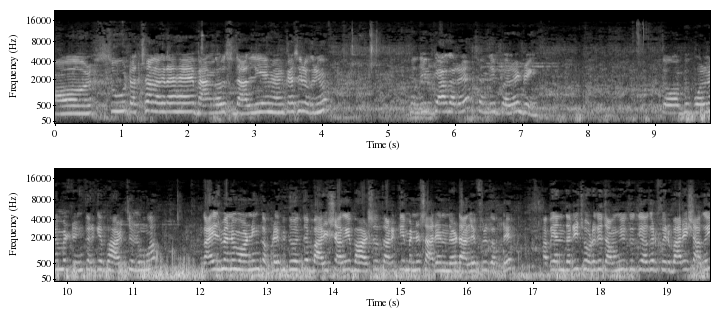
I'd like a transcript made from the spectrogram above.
और सूट अच्छा लग रहा है बैंगल्स डाल लिए हैं। कैसी लग रही हूँ? संदीप क्या कर रहे हैं? संदीप कर रहे हैं ड्रिंक तो अभी बोल रहे हैं, मैं ड्रिंक करके बाहर चलूँगा। गाइस मैंने मॉर्निंग कपड़े भी धोए थे, बारिश आ गई, बाहर से उतार के मैंने सारे अंदर डाले फिर कपड़े। अभी अंदर ही छोड़ के जाऊँगी, क्योंकि अगर फिर बारिश आ गई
